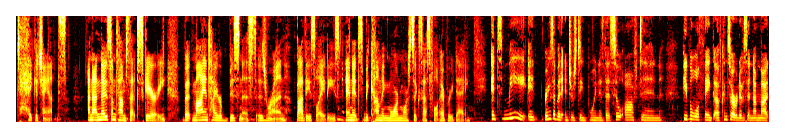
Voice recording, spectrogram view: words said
take a chance. And I know sometimes that's scary, but my entire business is run by these ladies, mm-hmm. and it's becoming more and more successful every day. And to me, it brings up an interesting point is that so often people will think of conservatives, and I'm not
